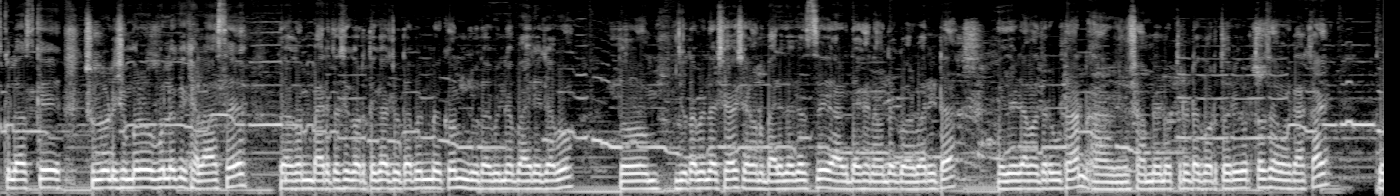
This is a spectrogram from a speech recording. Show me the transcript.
স্কুলে আজকে ষোলো ডিসেম্বরের উপলক্ষে খেলা আছে। তো এখন বাইরে আছি ঘর থেকে জুতা পিনবো এখন। জুতা পিনে বাইরে যাব। তো জুতা পিনা শেষ, এখন বাইরে যাচ্ছে। আর দেখেন আমাদের ঘর বাড়িটা আমাদের উঠান। আর সামনে নতুন একটা ঘর তৈরি করতেছে আমার কাকায় তো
